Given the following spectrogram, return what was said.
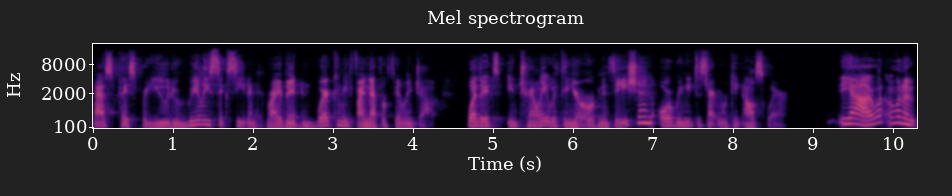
best place for you to really succeed and thrive in and where can we find that fulfilling job, whether it's internally within your organization or we need to start looking elsewhere. Yeah, I want, want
